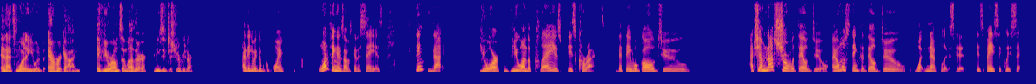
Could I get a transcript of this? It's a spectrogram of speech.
And that's more than you would have ever gotten if you were on some other music distributor. I think you make a good point. One thing is I was going to say is think that your view on the play is is correct. That they will go to Actually, I'm not sure what they'll do. I almost think that they'll do what Netflix did. Is basically saying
